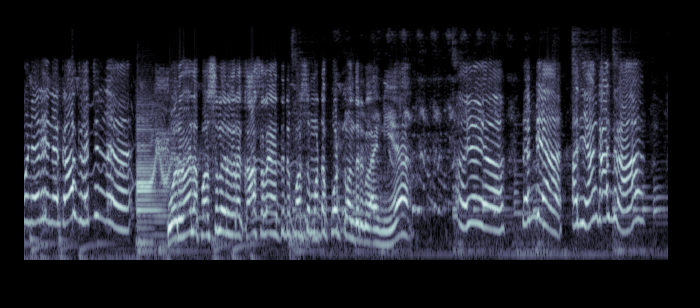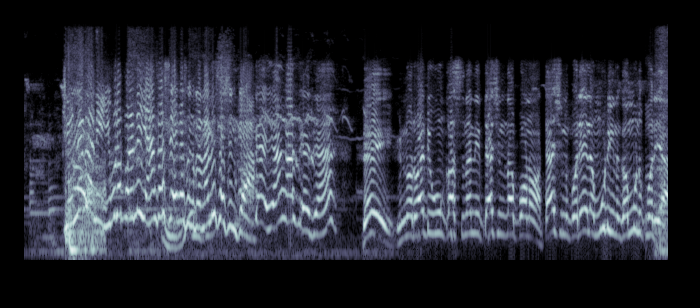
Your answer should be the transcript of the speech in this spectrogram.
முன்னாடி நான் காசு வச்சிருந்தேன். ஒருவேளை பர்ஸ்ல இருக்கிற காசெல்லாம் எடுத்துட்டு பர்ஸ் மட்டும் போட்டு வந்திருக்கலாம் நீ? ஐயோ தம்பியா அது ஏன் காசுடா? என்னடா நீ இவ்வளவு பண்ணி ஏன் காசு ஏன் காசுங்கிற நல்ல ஸ்டேஷனுக்கு ஏன் காசு காசு? டேய் இன்னொரு வாட்டி உன் காசுனா நீ ஸ்டேஷன் தான் போனோம் ஸ்டேஷன் போறியா இல்ல மூடின்னு கம்முன்னு போறியா?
